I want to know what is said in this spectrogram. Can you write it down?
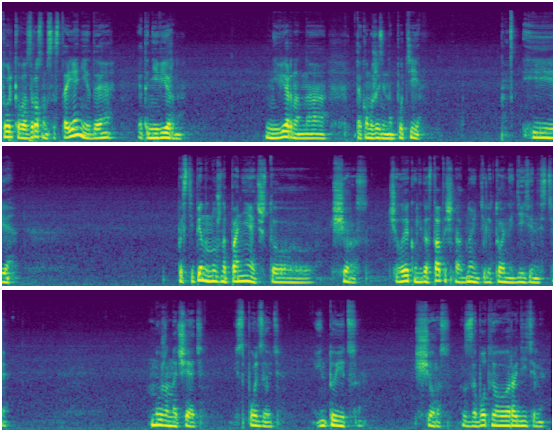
только во взрослом состоянии, да, это неверно. Неверно на таком жизненном пути. И постепенно нужно понять, что, еще раз, человеку недостаточно одной интеллектуальной деятельности. Нужно начать использовать интуицию. Еще раз, заботливого родителя –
